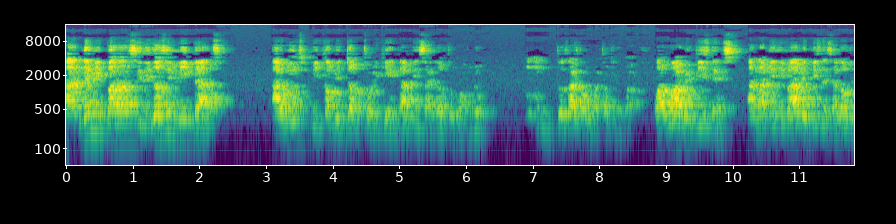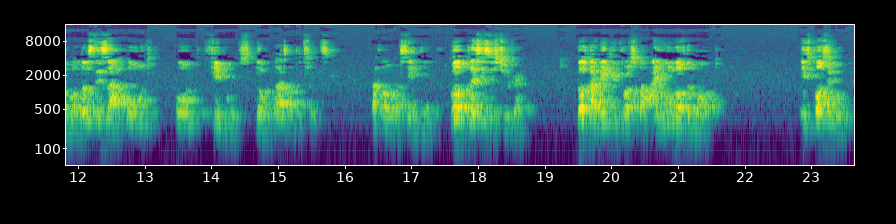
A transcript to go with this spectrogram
And let me balance it. It doesn't mean that I won't become a doctor again. That means I love the world. No. Mm-mm. Those are not what we're talking about. Well, who have a business, and I mean, if I have a business, I love the world. Those things are old, old fables. No, that's not the truth. That's not what we're saying here. God blesses His children. God can make you prosper, and you won't love the world. It's possible.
